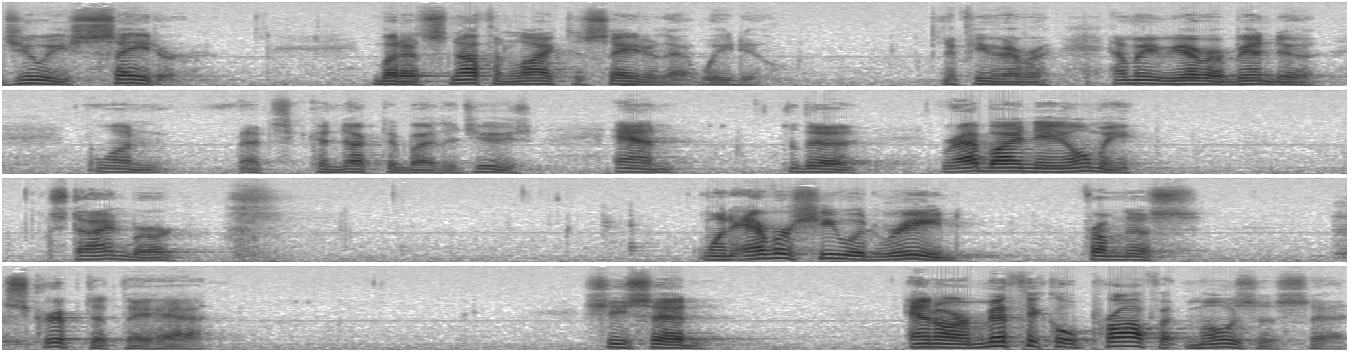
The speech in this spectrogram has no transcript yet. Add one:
Jewish Seder. But it's nothing like the Seder that we do. If you ever, how many of you ever been to one that's conducted by the Jews? And the Rabbi Naomi Steinberg, whenever she would read from this script that they had, she said, and our mythical prophet Moses said,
